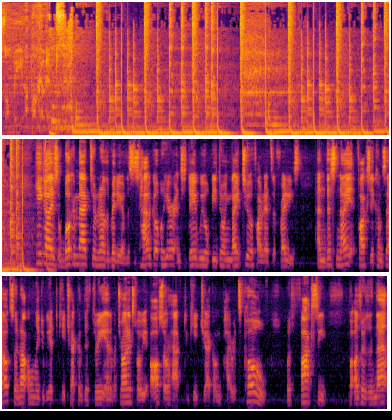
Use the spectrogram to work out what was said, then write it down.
Zombie Apocalypse. Hey guys, welcome back to another video. This is Havoc here, and today we will be doing Night 2 of Five Nights at Freddy's. And this night, Foxy comes out, so not only do we have to keep track of the three animatronics, but we also have to keep track on Pirate's Cove with Foxy. But other than that,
